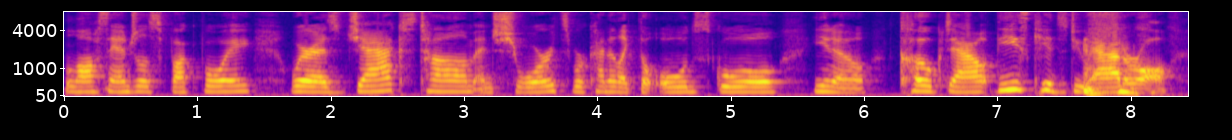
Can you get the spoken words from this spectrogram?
Los Angeles fuckboy, whereas Jax, Tom, and Schwartz were kind of like the old school, you know, coked out. These kids do Adderall.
